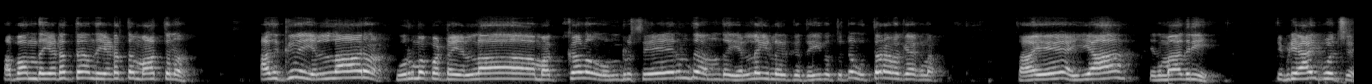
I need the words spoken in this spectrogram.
அப்போ அந்த இடத்த அந்த இடத்த மாற்றணும் அதுக்கு எல்லாரும் உரிமைப்பட்ட எல்லா மக்களும் ஒன்று சேர்ந்து அந்த எல்லையில் இருக்க தெய்வத்திட்ட உத்தரவை கேட்கணும். தாயே ஐயா இது மாதிரி இப்படி ஆகிப்போச்சு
